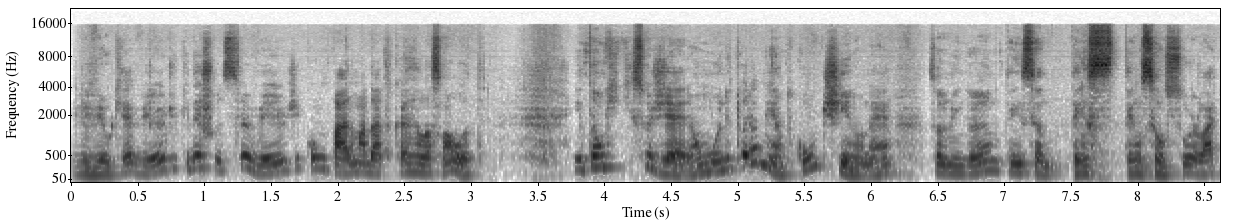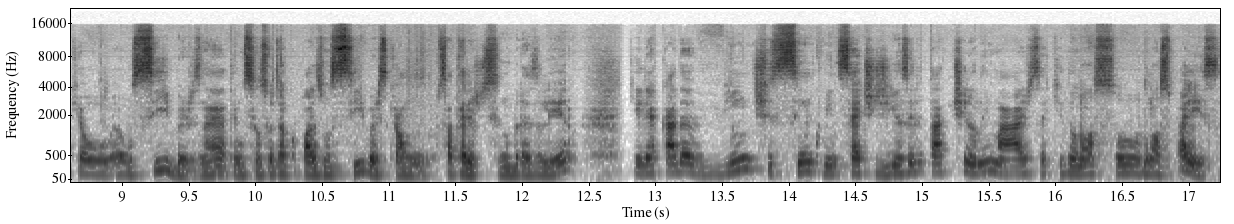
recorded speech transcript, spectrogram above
ele vê o que é verde, o que deixou de ser verde e compara uma data com a relação à outra. Então, o que, que isso gera? É um monitoramento contínuo, né? Se eu não me engano, tem, tem, tem um sensor lá que é o, é o CIBERS, né? Tem um sensor acoplados no CIBERS, que é um satélite de ensino brasileiro, que ele a cada 25, 27 dias ele está tirando imagens aqui do nosso, do nosso país.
